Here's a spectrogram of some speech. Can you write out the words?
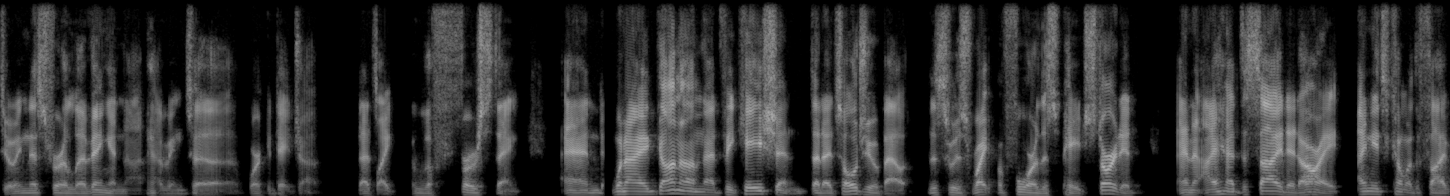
doing this for a living and not having to work a day job that's like the first thing. And when I had gone on that vacation that I told you about, this was right before this page started. And I had decided, all right, I need to come up with a five,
